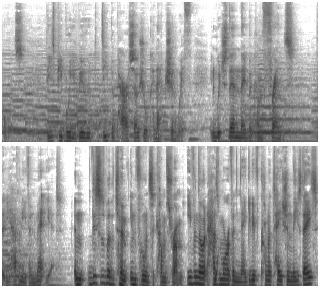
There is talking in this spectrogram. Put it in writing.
courts, these people you build a deeper parasocial connection with, in which then they become friends that you haven't even met yet. And this is where the term influencer comes from, even though it has more of a negative connotation these days.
